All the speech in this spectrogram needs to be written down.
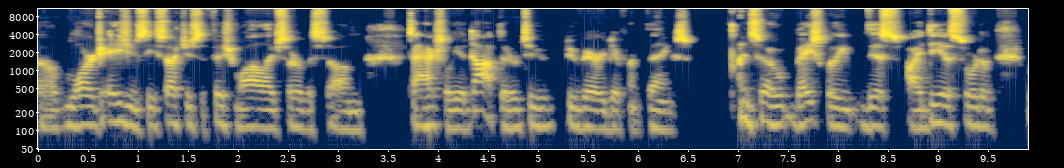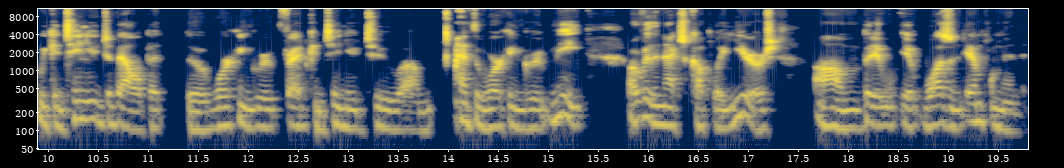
a large agency such as the Fish and Wildlife Service um, to actually adopt it are two two very different things. And so basically, this idea sort of we continued to develop it the working group, Fred continued to um, have the working group meet over the next couple of years, um, but it, it wasn't implemented.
